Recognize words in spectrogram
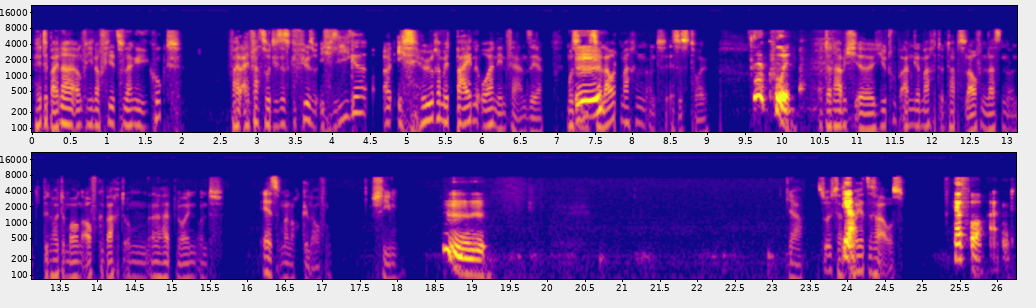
hätte beinahe irgendwie noch viel zu lange geguckt, weil einfach so dieses Gefühl, so ich liege und ich höre mit beiden Ohren den Fernseher. Muss ihn nicht Mhm. so laut machen und es ist toll. Ja, cool. Und dann habe ich äh, YouTube angemacht und habe es laufen lassen und bin heute Morgen aufgewacht um äh, halb neun und er ist immer noch gelaufen. Schiem. Hm. Ja, so ist das. Ja. Aber jetzt ist er aus. Hervorragend.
